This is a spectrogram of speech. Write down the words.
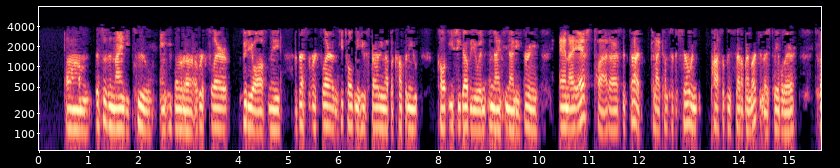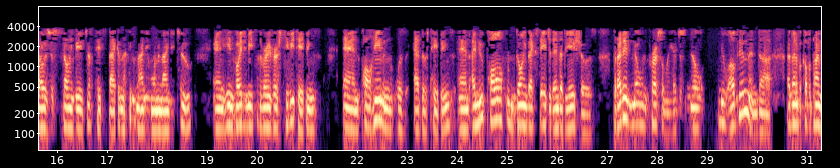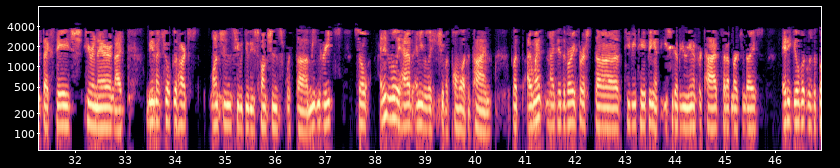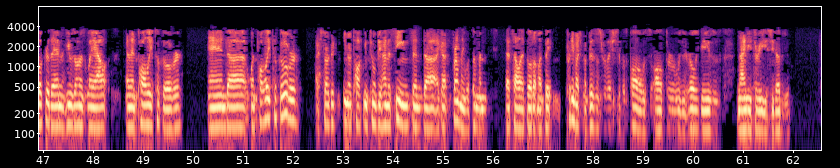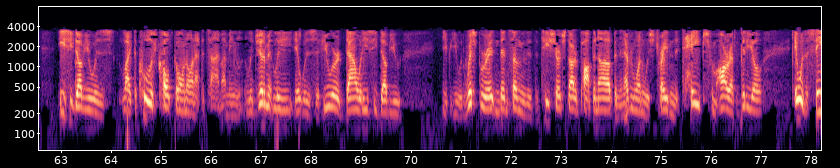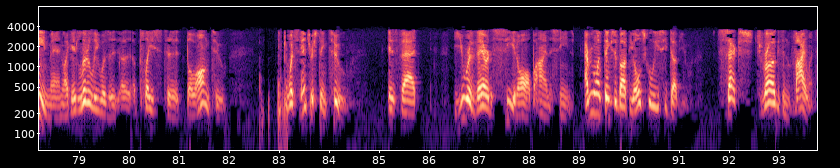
Um, this was in '92, and he bought a, a Ric Flair video off me, the best of Ric Flair, and he told me he was starting up a company called ECW in, in 1993. And I asked Todd, I said, Todd, can I come to the show and possibly set up my merchandise table there? Because I was just selling VHS tapes back in I think 91 and 92. And he invited me to the very first TV tapings. And Paul Heyman was at those tapings. And I knew Paul from going backstage at NWA shows, but I didn't know him personally. I just know, knew of him. And, uh, I met him a couple times backstage here and there. And I'd meet him at Joel Goodhart's luncheons. He would do these functions with, uh, meet and greets. So I didn't really have any relationship with Paul at the time, but I went and I did the very first uh, TV taping at the ECW arena for Todd, set up merchandise. Eddie Gilbert was the booker then; he was on his way out, and then Paulie took over. And uh, when Paulie took over, I started, you know, talking to him behind the scenes, and uh, I got friendly with him, and that's how I built up my ba- pretty much my business relationship with Paul was all through the early days of '93 ECW. ECW was like the coolest cult going on at the time. I mean, legitimately, it was if you were down with ECW, you you would whisper it, and then suddenly the, the T-shirts started popping up, and then everyone was trading the tapes from RF Video. It was a scene, man. Like it literally was a, a, place to belong to. What's interesting too is that you were there to see it all behind the scenes. Everyone thinks about the old school ECW, sex, drugs, and violence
